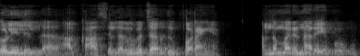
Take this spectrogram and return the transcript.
தொழில் இல்லை. காசு இல்லை விபச்சாரத்துக்கு போகிறாங்க அந்த மாதிரி நிறைய போகும்.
